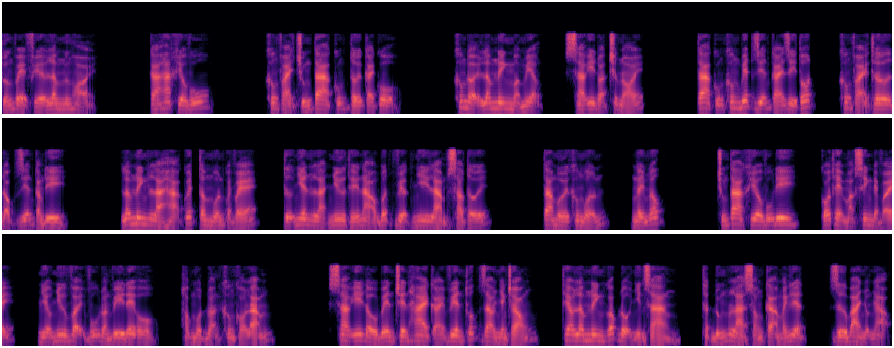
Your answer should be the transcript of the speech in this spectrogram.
hướng về phía lâm ngưng hỏi. Ca hát khiêu vũ. Không phải chúng ta cũng tới cái cổ không đợi lâm ninh mở miệng, sa y đoạt trước nói. Ta cũng không biết diễn cái gì tốt không phải thơ đọc diễn cảm đi. Lâm ninh là hạ quyết tâm muốn quẹt vé, tự nhiên là như thế nào bất việc nhi làm sao tới. Ta mới không muốn, ngây ngốc. Chúng ta khiêu vũ đi, có thể mặc xinh đẹp váy, nhiều như vậy vũ đoàn video, học một đoạn không khó lắm. Sa y đầu bên trên hai cái viên thuốc dao nhanh chóng, theo lâm ninh góc độ nhìn sang, thật đúng là sóng cả máy liệt, dư ba nhộn nhạo.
